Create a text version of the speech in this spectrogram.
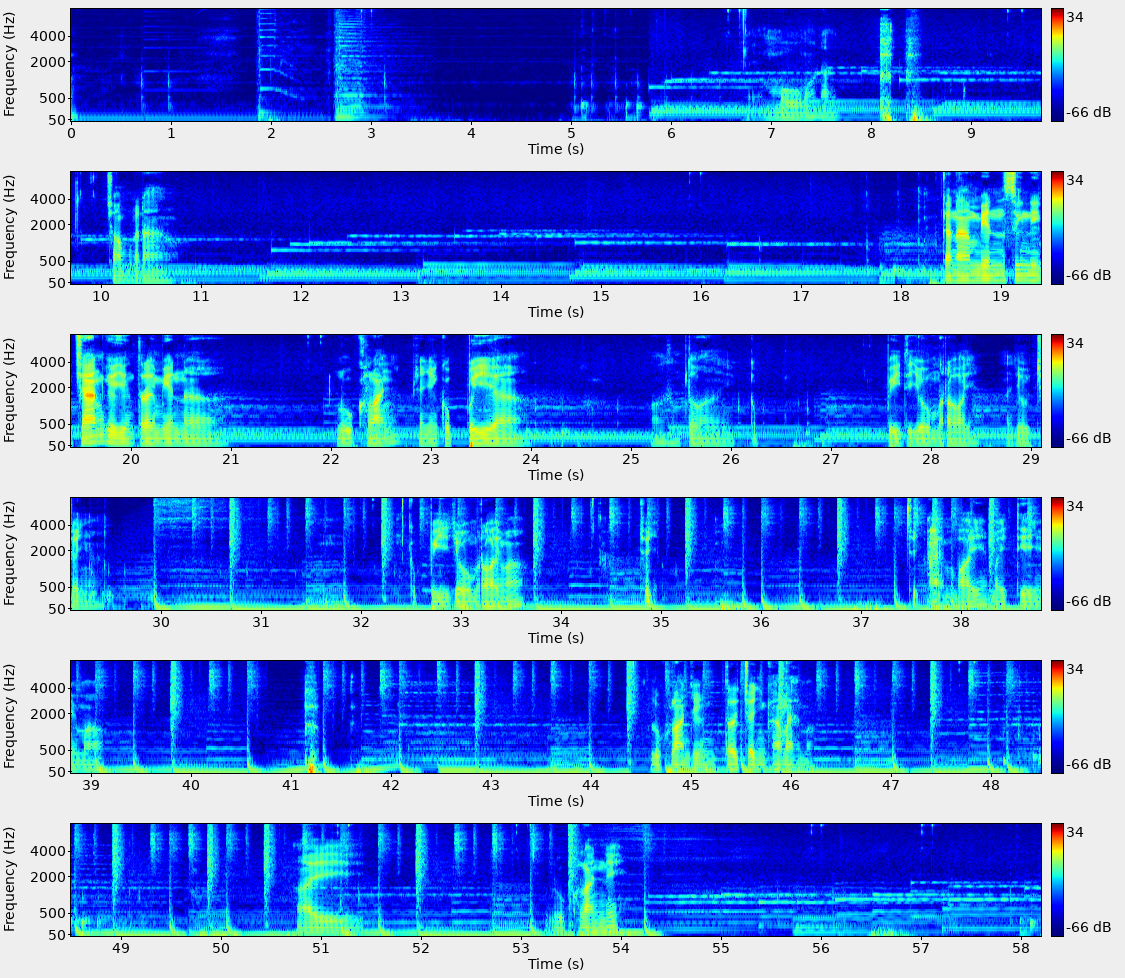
មូមកដាក់ចំកដាល កាលណាមានស៊ីងនីចានគឺយើងត្រូវមានលូខ្លាញ់ចឹងយើង copy អសំទោស copy ទៅយក100យកចេញ copy យក100មកចុចចុច F8 មិនទាញវាមកលូខ្លាញ់យើងត្រូវចេញខាងនេះមក ហើយលូខ្លាញ់នេះ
